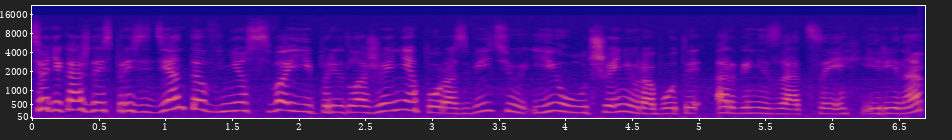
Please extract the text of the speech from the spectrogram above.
Сегодня каждый из президентов внес свои предложения по развитию и улучшению работы организации. Ирина.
